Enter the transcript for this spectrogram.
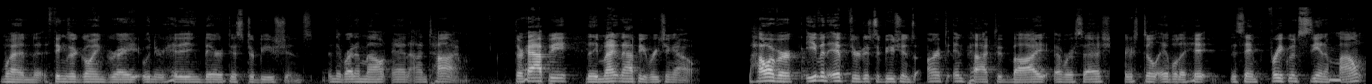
when things are going great, when you're hitting their distributions in the right amount and on time. They're happy, they might not be reaching out. However, even if your distributions aren't impacted by a recession, you're still able to hit the same frequency and mm-hmm. amount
